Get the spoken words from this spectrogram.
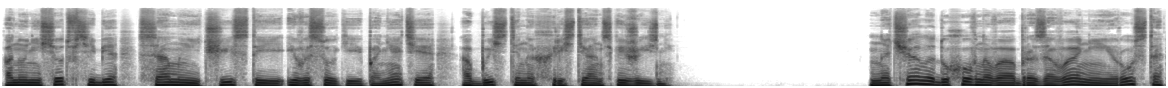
Оно несет в себе самые чистые и высокие понятия об истинах христианской жизни. Начало духовного образования и роста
